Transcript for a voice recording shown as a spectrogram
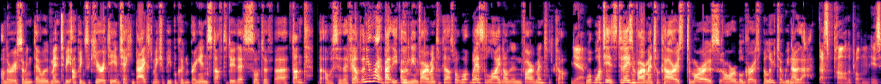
on the roofs. I mean, they were meant to be upping security and checking bags to make sure people couldn't bring in stuff to do this sort of uh, stunt, but obviously they failed. And you're right about the only environmental cars. Well, what, where's the line on an environmental car? Yeah. What, what is today's environmental car is tomorrow's horrible gross polluter. We know that. That's part of the problem is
